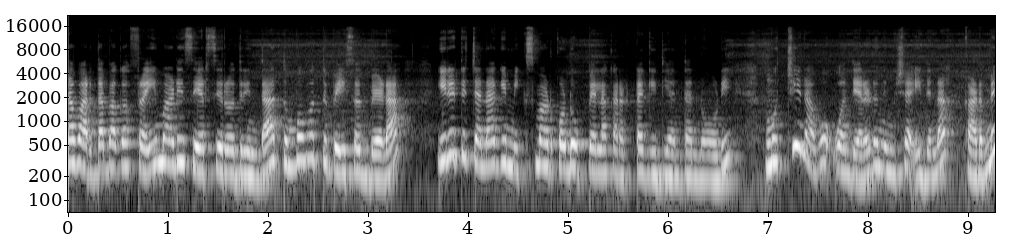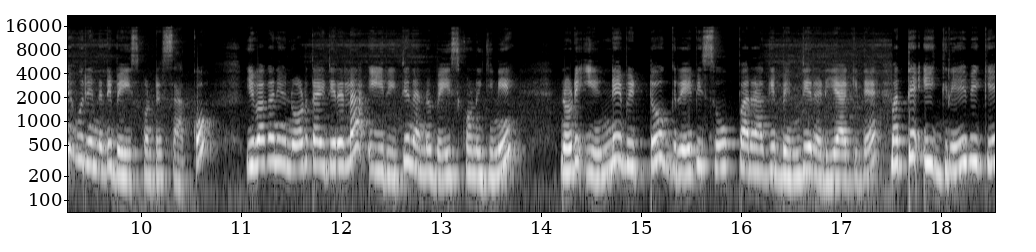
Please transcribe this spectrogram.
ನಾವು ಅರ್ಧ ಭಾಗ ಫ್ರೈ ಮಾಡಿ ಸೇರಿಸಿರೋದ್ರಿಂದ ತುಂಬ ಹೊತ್ತು ಬೇಯಿಸೋದು ಬೇಡ. ಈ ರೀತಿ ಚೆನ್ನಾಗಿ ಮಿಕ್ಸ್ ಮಾಡಿಕೊಂಡು ಉಪ್ಪೆಲ್ಲ ಕರೆಕ್ಟಾಗಿದೆಯಾ ಅಂತ ನೋಡಿ, ಮುಚ್ಚಿ ನಾವು ಒಂದೆರಡು ನಿಮಿಷ ಇದನ್ನು ಕಡಿಮೆ ಹುರಿನಲ್ಲಿ ಬೇಯಿಸ್ಕೊಂಡ್ರೆ ಸಾಕು. ಇವಾಗ ನೀವು ನೋಡ್ತಾ ಇದ್ದೀರಲ್ಲ, ಈ ರೀತಿ ನಾನು ಬೇಯಿಸ್ಕೊಂಡಿದ್ದೀನಿ. ನೋಡಿ, ಎಣ್ಣೆ ಬಿಟ್ಟು ಗ್ರೇವಿ ಸೂಪರಾಗಿ ಬೆಂದಿ ರೆಡಿಯಾಗಿದೆ. ಮತ್ತು ಈ ಗ್ರೇವಿಗೆ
